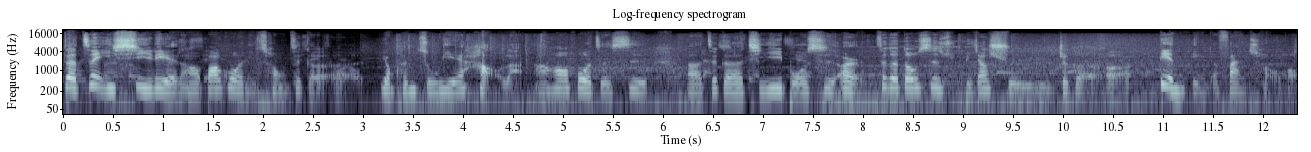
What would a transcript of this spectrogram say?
的这一系列，然后包括你从这个永恒族也好啦，然后或者是呃这个奇异博士二，这个都是比较属于这个呃。电影的范畴哦，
